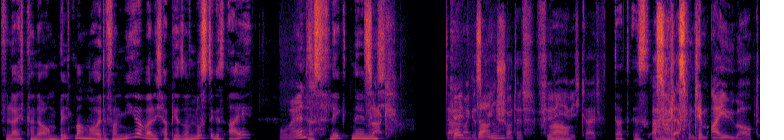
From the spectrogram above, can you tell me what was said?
vielleicht könnt ihr auch ein Bild machen heute von mir, weil ich habe hier so ein lustiges Ei, Moment. das pflegt nämlich, Zack. Da Okay, haben wir gescreenshottet für Wow. die Ewigkeit. das ist Was soll das mit dem Ei überhaupt?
